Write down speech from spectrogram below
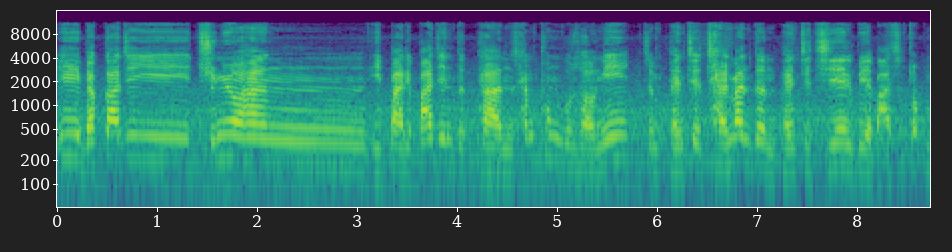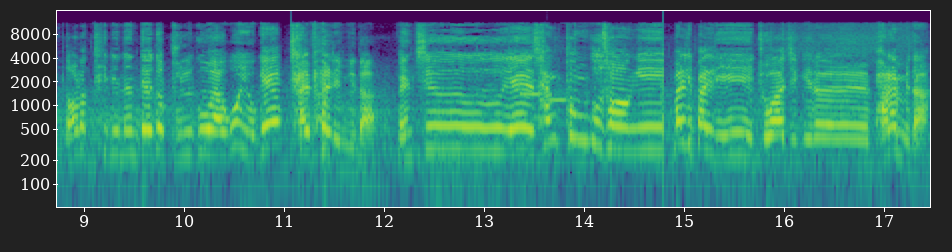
이 몇 가지 중요한 이빨이 빠진 듯한 상품 구성이 지금 벤츠 잘 만든 벤츠 GLB의 맛을 조금 떨어뜨리는데도 불구하고 이게 잘 팔립니다. 벤츠의 상품 구성이 빨리빨리 좋아지기를 바랍니다.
